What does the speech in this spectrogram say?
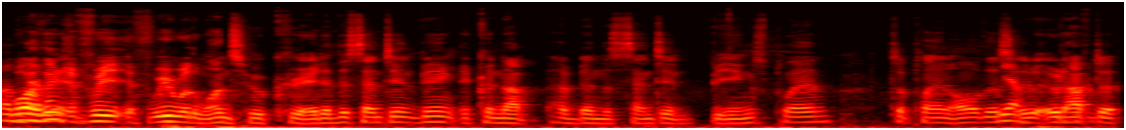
of Well, I think mission. if we if we were the ones who created the sentient being, it could not have been the sentient being's plan to plan all of this. Yeah. It, it would have to.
